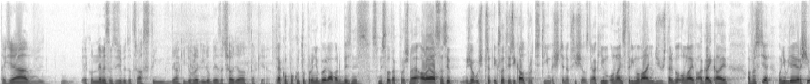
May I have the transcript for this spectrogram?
Takže já jako nemyslím si, že by to třeba Steam v nějaký dohledné době začal dělat taky. Jako pokud to pro ně bude dávat business smysl, tak proč ne? Ale já jsem si, že už před x lety říkal, proč Steam ještě nepřišel s nějakým online streamováním, když už tady byl OnLive a Gaikai. A prostě oni udělají radši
